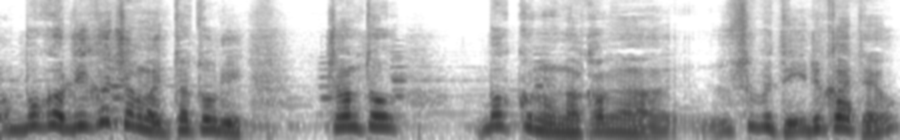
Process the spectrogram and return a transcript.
え僕はリカちゃんが言った通り、ちゃんとバッグの中身は全て入れ替えたよ。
